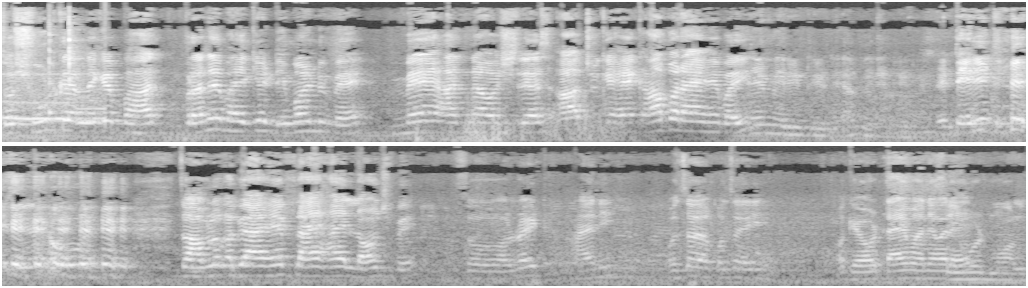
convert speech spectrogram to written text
सो शूट करने के बाद प्रणय भाई के डिमांड में मैं अन्ना और श्रेयस आ चुके हैं। कहाँ पर आए हैं भाई? ये मेरी ट्रीट है मेरी ट्रीट ये तेरी थी। तो हम लोग अभी आए हैं फ्लाई हाई लॉन्च पे। सो ऑलराइट आया नहीं? कौन सा कौन सा है ओके और टाइम आने वाला है। मॉल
